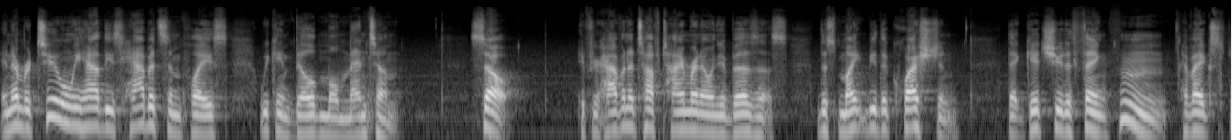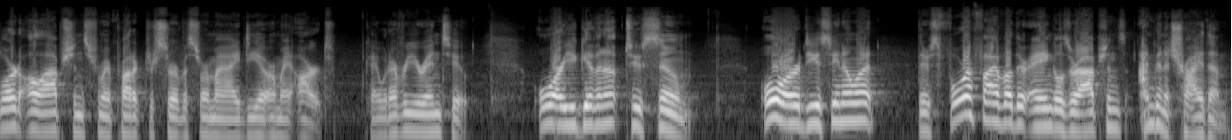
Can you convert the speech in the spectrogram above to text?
And number two, when we have these habits in place, we can build momentum. So, if you're having a tough time right now in your business, this might be the question that gets you to think, hmm, have I explored all options for my product or service or my idea or my art? Okay, whatever you're into. Or are you giving up too soon? Or do you see, you know what? There's four or five other angles or options. I'm going to try them.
